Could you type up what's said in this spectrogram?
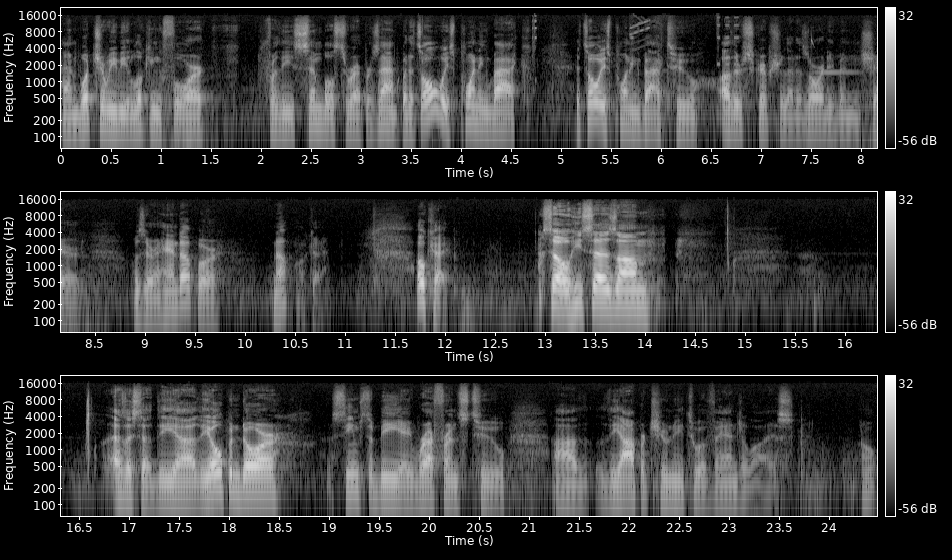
and what should we be looking for for these symbols to represent? But it's always pointing back. It's always pointing back to other scripture that has already been shared. Was there a hand up or no? Okay. Okay. So he says, um, as I said, the, uh, the open door seems to be a reference to uh, the opportunity to evangelize. Oh,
